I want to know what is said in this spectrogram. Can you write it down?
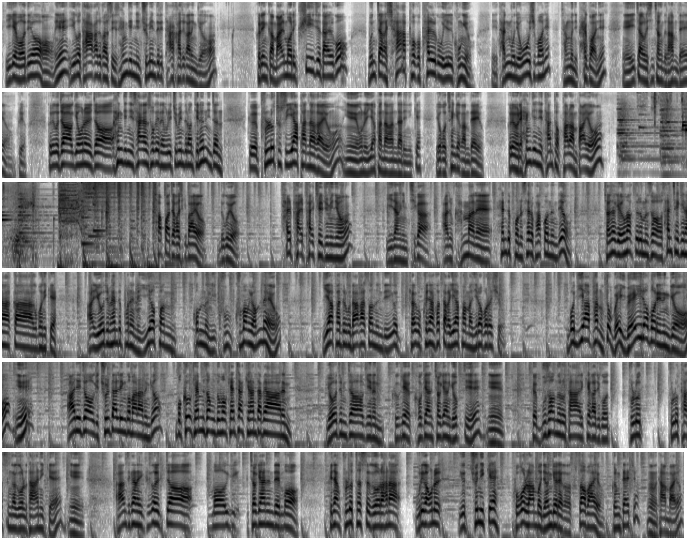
이게 어디요? 예? 이거 다 가져갈 수 있어. 행진님 주민들이 다 가져가는겨. 그러니까 말머리 퀴즈 달고 문자가 샤프하고 89106. 예, 단문이 50원이, 장문이 100원이. 예, 이 짝으로 신청들 하면 돼요. 그래요. 그리고 저기 오늘 저 행진이 사연 소개된 우리 주민들한테는 이제 그 블루투스 이어판 나가요. 예, 오늘 이어판 나가는 날이니까 요거 챙겨가면 돼요. 그리고 우리 행진이 단톡 바로 한번 봐요. 첫 번째 가시기 봐요. 누구요? 8887 주민요. 이장님 치가 아주 간만에 핸드폰을 새로 바꿨는데요. 저녁에 음악 들으면서 산책이나 할까 하고 보니까 아니 요즘 핸드폰에는 이어폰 꼽는 이 구, 구멍이 없네요. 이어판 들고 나갔었는데 이거 결국 그냥 걷다가 이어판만 잃어버렸슈. 뭐 이어판은 또 왜 왜 잃어버리는겨? 예? 아니 저기 줄 달린 거 말하는겨? 뭐 그 감성도 뭐 괜찮긴 한다면은 요즘 저기는 그게 거기 하는 저기 하는 게 없지. 예. 그 무선으로 다 이렇게 해가지고 블루 블루타스인가 그걸로 다 하니까. 예. 아무튼간에 그걸 저 뭐 저기 하는데 뭐 그냥 블루투스 그거를 하나 우리가 오늘 이거 주니께 그걸로 한번 연결해가 써봐요. 그럼 됐죠? 응, 다음 봐요.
